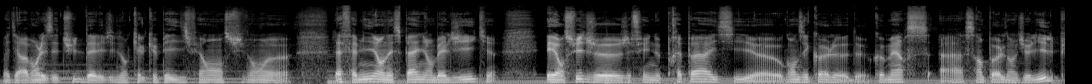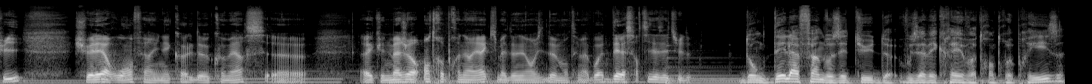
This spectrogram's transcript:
on va dire avant les études, d'aller vivre dans quelques pays différents en suivant euh, la famille, en Espagne, en Belgique. Et ensuite, j'ai fait une prépa ici euh, aux grandes écoles de commerce à Saint-Paul dans le Vieux-Lille. Puis, je suis allé à Rouen faire une école de commerce euh, avec une majeure entrepreneuriat qui m'a donné envie de monter ma boîte dès la sortie des études. Donc, dès la fin de vos études, vous avez créé votre entreprise.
